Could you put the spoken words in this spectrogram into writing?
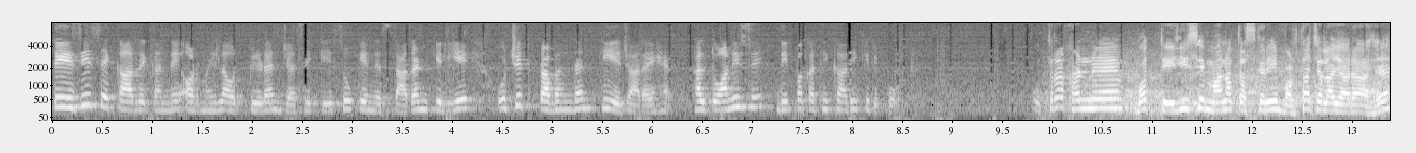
तेज़ी से कार्य करने और महिला उत्पीड़न जैसे केसों के निस्तारण के लिए उचित प्रबंधन किए जा रहे हैं। हल्द्वानी से दीपक अधिकारी की रिपोर्ट। उत्तराखंड में बहुत तेज़ी से मानव तस्करी बढ़ता चला जा रहा है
